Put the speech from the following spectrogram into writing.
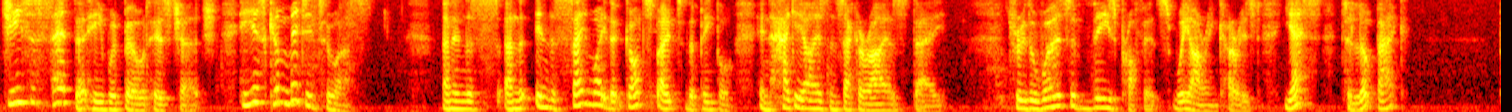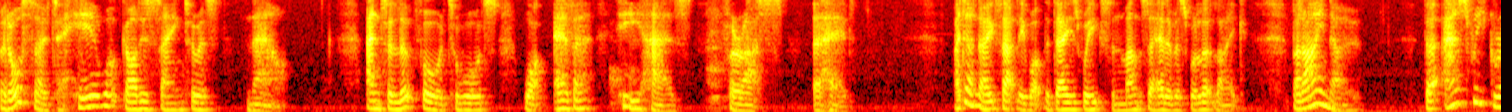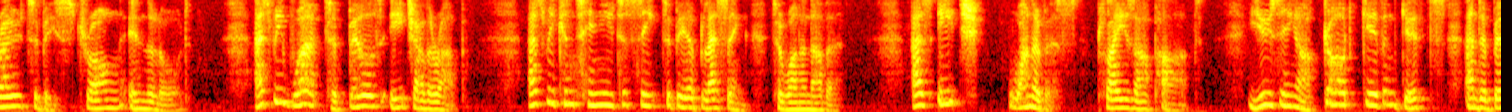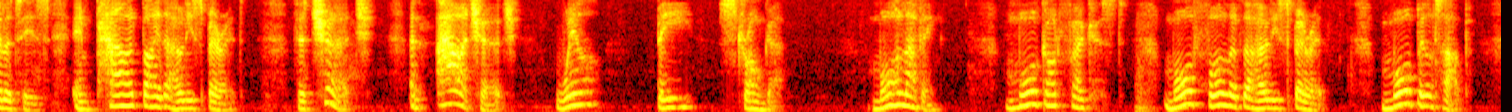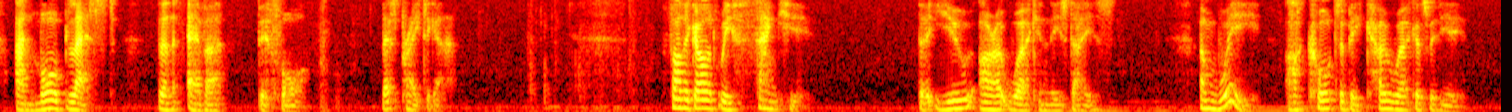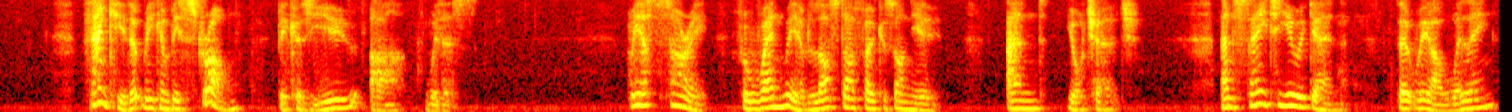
Jesus said that he would build his church. He is committed to us. And in, this, and in the same way that God spoke to the people in Haggai's and Zechariah's day, through the words of these prophets, we are encouraged, yes, to look back, but also to hear what God is saying to us now, and to look forward towards whatever He has for us ahead. I don't know exactly what the days, weeks, and months ahead of us will look like, but I know that as we grow to be strong in the Lord, as we work to build each other up, as we continue to seek to be a blessing to one another, as each one of us plays our part, using our God given gifts and abilities empowered by the Holy Spirit, the church and our church will be stronger, more loving, more God focused, more full of the Holy Spirit, more built up, and more blessed than ever before. Let's pray together. Father God, we thank you that you are at work in these days, and we are called to be co workers with you. Thank you that we can be strong because you are with us. We are sorry for when we have lost our focus on you and your church, and say to you again that we are willing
